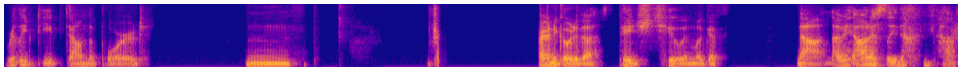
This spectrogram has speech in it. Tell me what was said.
really deep down the board. Mm. Trying to go to the page two and look at. Nah, I mean honestly, not, not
